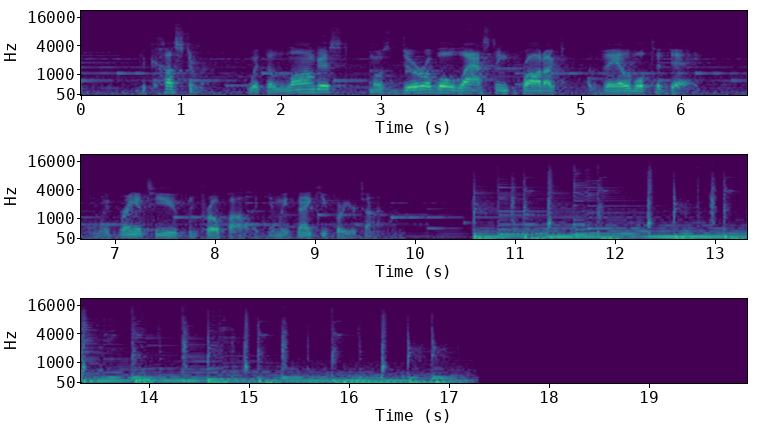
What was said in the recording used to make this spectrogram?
the customer, with the longest, most durable, lasting product available today. And we bring it to you from ProPoly. And we thank you for your time.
